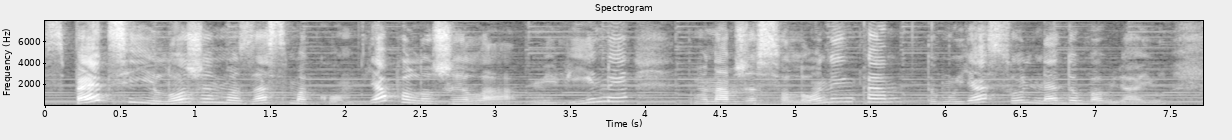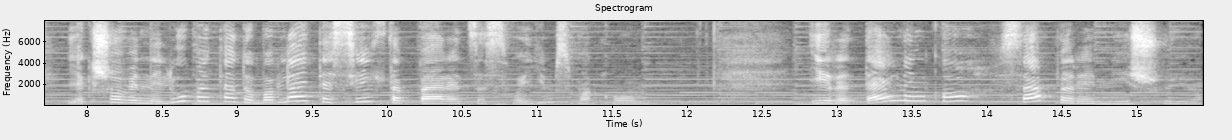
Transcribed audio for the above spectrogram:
Спеції ложимо за смаком. Я положила мівіни, вона вже солоненька, тому я соль не додаю. Якщо ви не любите, додайте сіль та перець за своїм смаком. І ретельненько все перемішую.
